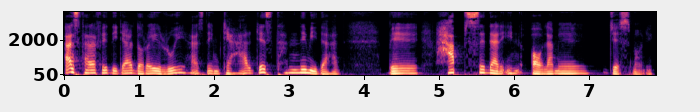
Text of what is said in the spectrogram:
از طرف دیگر دارای روحی هستیم که هرگز تن نمی‌دهد. به حبس در این عالم جسمانی.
